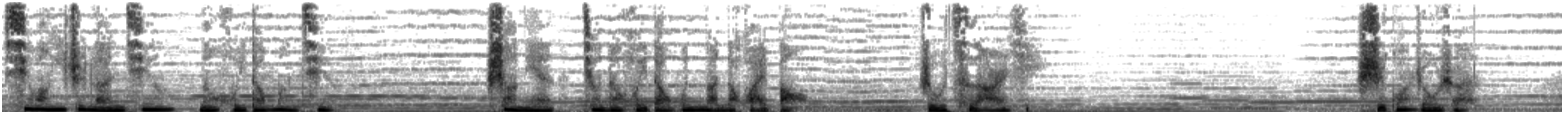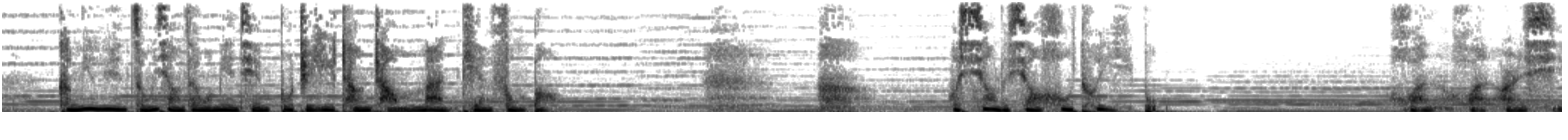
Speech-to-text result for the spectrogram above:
希望一只蓝鲸能回到梦境，少年就能回到温暖的怀抱，如此而已。时光柔软。可命运总想在我面前布置一场场漫天风暴，我笑了笑，后退一步，缓缓而行。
